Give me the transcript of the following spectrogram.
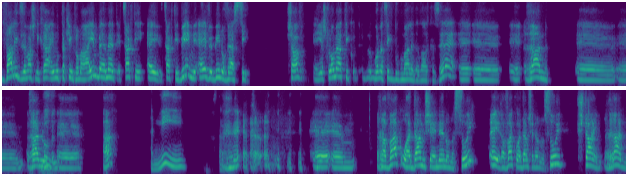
valid זה מה שנקרא האם הוא תקין, כלומר האם באמת הצגתי A, הצגתי B, מ-A ו-B נובע C. עכשיו, יש לא מעט, בואו נציג דוגמה לדבר כזה, רן, רן לא... אה? אני... רווק הוא אדם שאיננו נשוי, היי, רווק הוא אדם שאיננו נשוי, שתיים, רן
